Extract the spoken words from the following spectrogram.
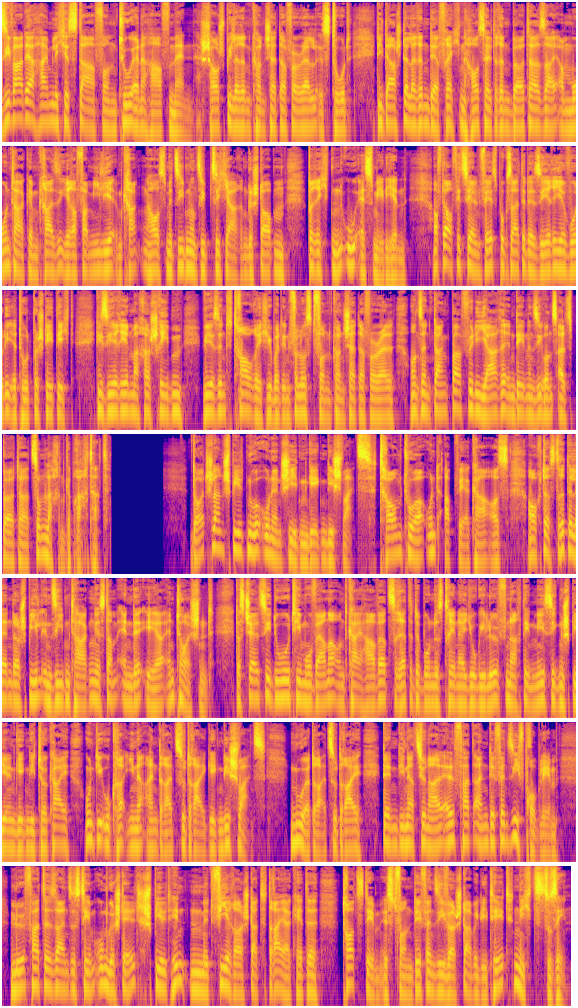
Sie war der heimliche Star von Two and a Half Men. Schauspielerin Conchetta Farrell ist tot. Die Darstellerin der frechen Haushälterin Bertha sei am Montag im Kreise ihrer Familie im Krankenhaus mit 77 Jahren gestorben, berichten US-Medien. Auf der offiziellen Facebook-Seite der Serie wurde ihr Tod bestätigt. Die Serienmacher schrieben, wir sind traurig über den Verlust von Conchetta Farrell und sind dankbar für die Jahre, in denen sie uns als Bertha zum Lachen gebracht hat. Deutschland spielt nur unentschieden gegen die Schweiz. Traumtor und Abwehrchaos. Auch das dritte Länderspiel in sieben Tagen ist am Ende eher enttäuschend. Das Chelsea-Duo Timo Werner und Kai Havertz rettete Bundestrainer Jogi Löw nach den mäßigen Spielen gegen die Türkei und die Ukraine ein 3 zu 3 gegen die Schweiz. Nur 3 zu 3, denn die Nationalelf hat ein Defensivproblem. Löw hatte sein System umgestellt, spielt hinten mit Vierer statt Dreierkette. Trotzdem ist von defensiver Stabilität nichts zu sehen.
